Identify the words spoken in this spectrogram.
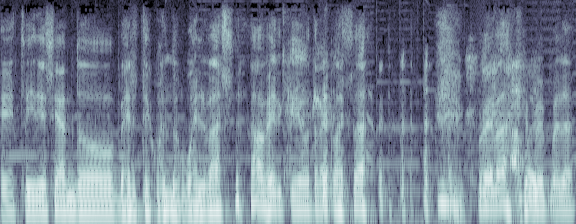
Estoy deseando verte cuando vuelvas a ver qué otra cosa pruebas Ah, que pues. me pueda.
